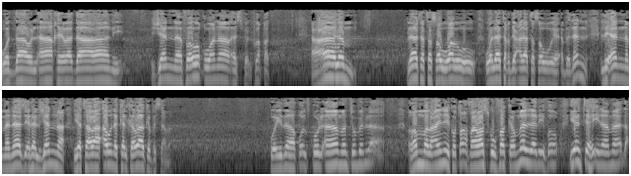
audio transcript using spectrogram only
والدار الآخرة داران جنة فوق ونار أسفل فقط. عالم لا تتصوره ولا تقدر على تصوره أبدا لأن منازل الجنة يتراءون كالكواكب في السماء. وإذا قلت قل آمنت بالله غمض عينيك وطاطا راسك وفكر ما الذي فوق؟ ينتهي إلى ماذا؟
